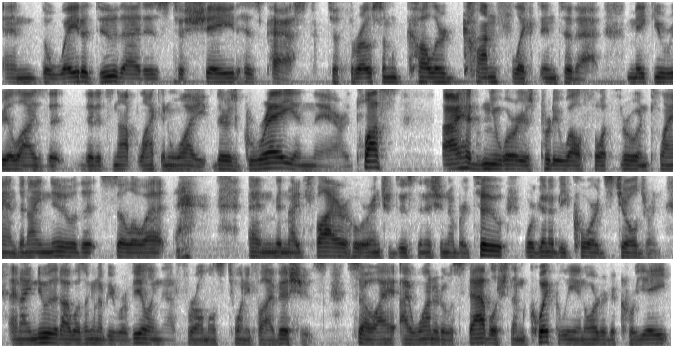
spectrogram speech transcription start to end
and the way to do that is to shade his past, to throw some colored conflict into that, make you realize that that it's not black and white. There's gray in there. Plus, I had New Warriors pretty well thought through and planned, and I knew that Silhouette and Midnight's Fire, who were introduced in issue number two, were going to be Chord's children. And I knew that I wasn't going to be revealing that for almost 25 issues. So I, I wanted to establish them quickly in order to create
